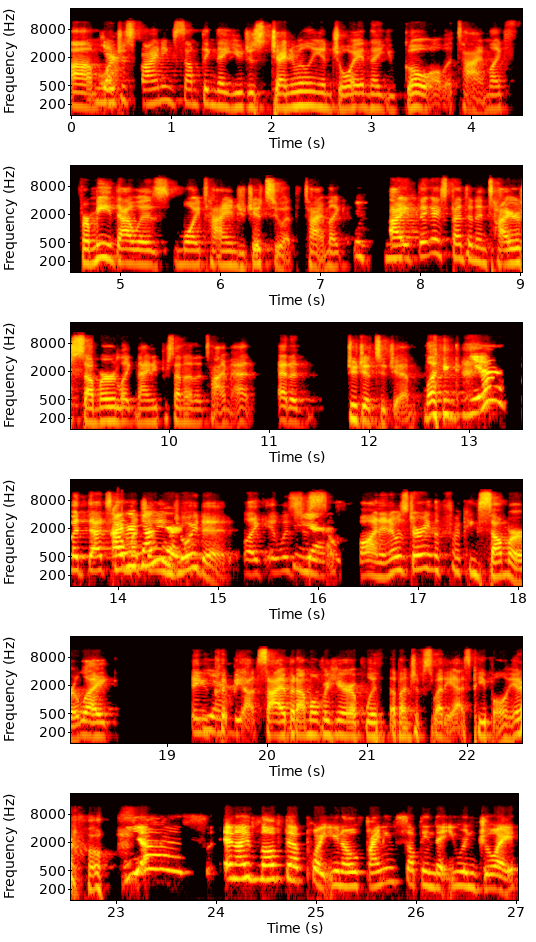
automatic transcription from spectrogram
um, yeah. or just finding something that you just genuinely enjoy and that you go all the time. Like for me, that was Muay Thai and Jiu-Jitsu at the time. Like mm-hmm. I think I spent an entire summer, like 90% of the time at, at a Jiu-Jitsu gym. Like, yeah, but that's how I much remember. I enjoyed it. Like it was just yes. so fun. And it was during the fucking summer. Like you yeah. could be outside, but I'm over here with a bunch of sweaty ass people, you know? Yes. And I love that point, you know, finding something that you enjoy.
